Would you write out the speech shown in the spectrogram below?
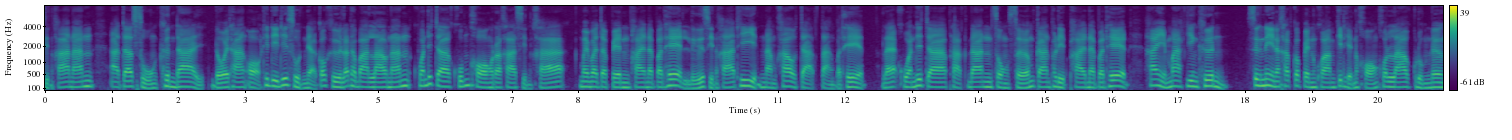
สินค้านั้นอาจจะสูงขึ้นได้ โดยทางออกที่ดีที่สุดเนี่ยก็คือรัฐบาลลาวนั้นควรที่จะคุ้มครองราคาสินค้า ไม่ว่าจะเป็นภายในประเทศหรือสินค้าที่นำเข้าจากต่างประเทศ และควรที่จะผลักดันส่งเสริมการผลิตภายในประเทศให้มากยิ่งขึ้น ซึ่งนี่นะครับก็เป็นความคิดเห็นของคนลาวกลุ่มหนึ่ง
